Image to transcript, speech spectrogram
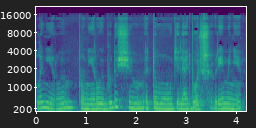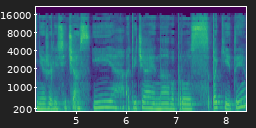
планирую, планирую в будущем этому уделять больше времени, нежели сейчас. И отвечая на вопрос пакеты,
